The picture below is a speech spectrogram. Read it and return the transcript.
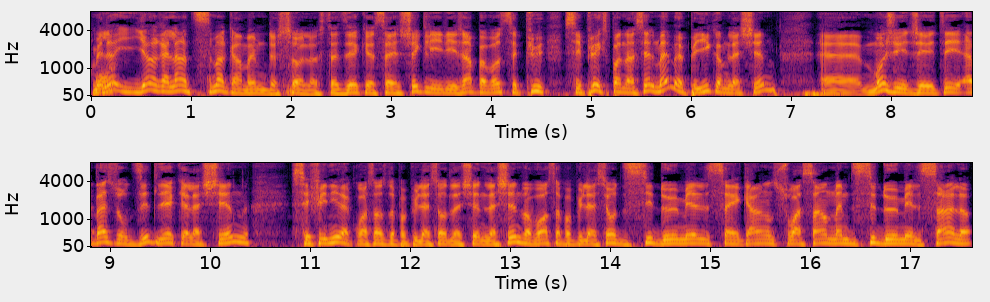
Mais là, il y a un ralentissement quand même de ça. C'est-à-dire que je sais que les, gens peuvent voir, c'est plus, c'est plus exponentiel. Même un pays comme la Chine, euh, moi, j'ai, j'ai été abasourdi de lire que la Chine, c'est fini la croissance de population de la Chine. La Chine va voir sa population d'ici 2050, 60, même d'ici 2100, là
